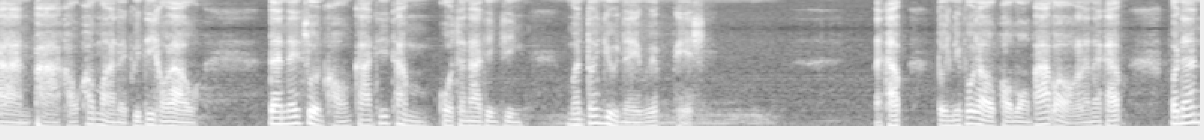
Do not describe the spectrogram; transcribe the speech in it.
การพาเขาเข้ามาในพื้นที่ของเรา แต่ในส่วนของการที่ทำโฆษณาจริง ๆ มันต้องอยู่ในเว็บเพจนะครับ ตรงนี้พวกเราพอมองภาพออกแล้วนะครับ เพราะฉะนั้น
